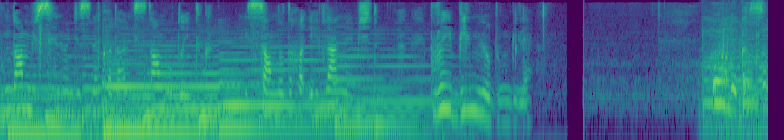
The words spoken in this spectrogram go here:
Bundan bir sene öncesine kadar İstanbul'daydık. İhsan'la daha evlenmemiştim. Burayı bilmiyordum bile. Öyle kızım.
